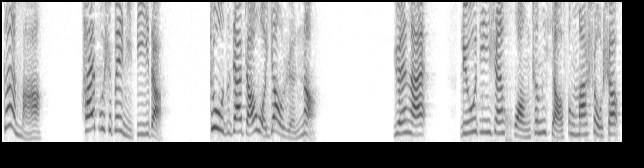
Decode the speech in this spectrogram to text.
干嘛？还不是被你逼的？柱子家找我要人呢。原来刘金山谎称小凤妈受伤，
